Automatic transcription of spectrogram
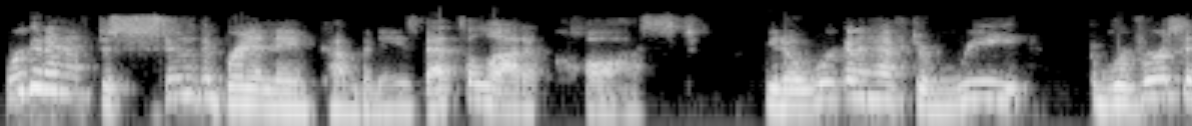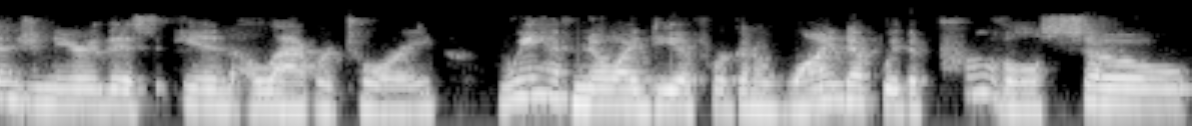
we're going to have to sue the brand name companies. That's a lot of cost. You know, we're going to have to re reverse engineer this in a laboratory. We have no idea if we're going to wind up with approval. So,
